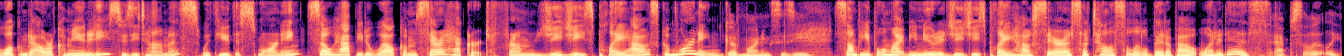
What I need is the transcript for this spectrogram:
Welcome to our community. Susie Thomas with you this morning. So happy to welcome Sarah Heckert from Gigi's Playhouse. Good morning. Good morning, Susie. Some people might be new to Gigi's Playhouse, Sarah, so tell us a little bit about what it is. Absolutely.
